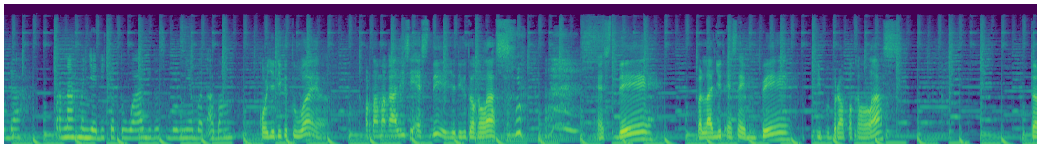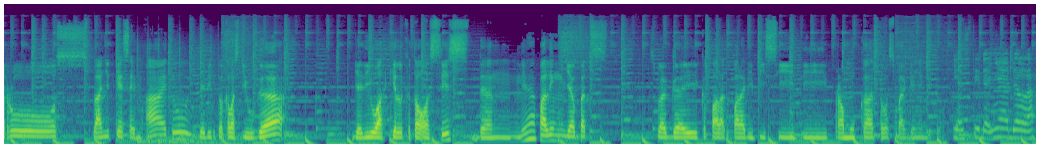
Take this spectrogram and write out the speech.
udah pernah menjadi ketua gitu sebelumnya buat abang? Kok jadi ketua ya? Pertama kali sih SD jadi ketua kelas. SD berlanjut SMP di beberapa kelas. Terus lanjut ke SMA itu jadi ketua kelas juga. Jadi wakil ketua OSIS dan ya paling menjabat sebagai kepala-kepala divisi di pramuka atau sebagainya gitu. Ya setidaknya adalah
